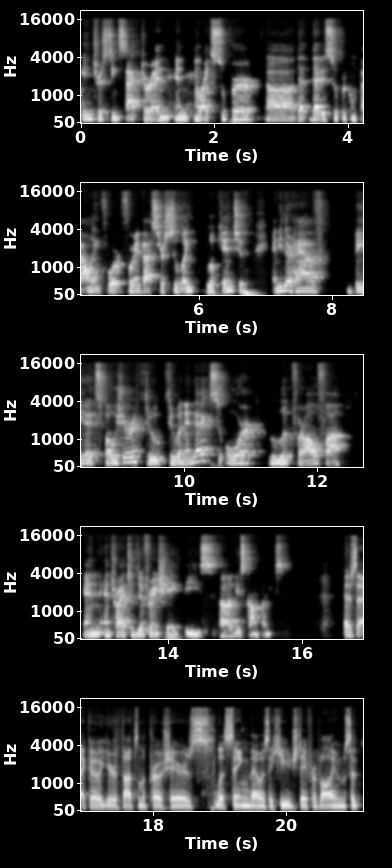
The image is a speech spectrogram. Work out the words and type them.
interesting sector and, and like super, uh, that, that is super compelling for, for investors to link, look into and either have beta exposure through, through an index or look for alpha and and try to differentiate these uh, these companies. As to echo your thoughts on the ProShares listing, that was a huge day for volumes. It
